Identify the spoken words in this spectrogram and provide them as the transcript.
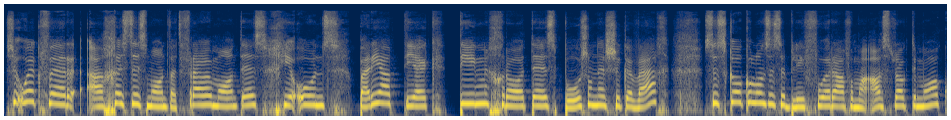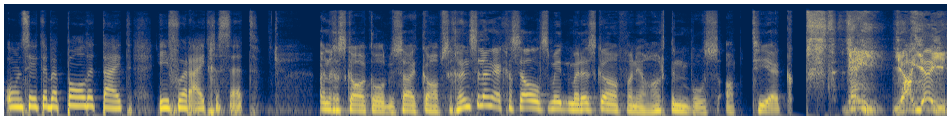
So ook vir Augustus maand wat vroue maand is, gee ons by die apteek 10 gratis borsondersoeke weg. So skakel ons asseblief vooraf om 'n afspraak te maak. Ons het 'n bepaalde tyd hiervoor uitgesit. Ingeskakel by Suid-Kaapse Gunsteling. Ek gesels met Mariska van die Hartenbos Apteek. Jy, ja jy.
